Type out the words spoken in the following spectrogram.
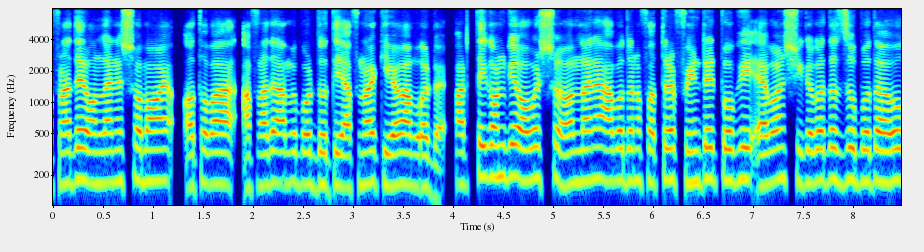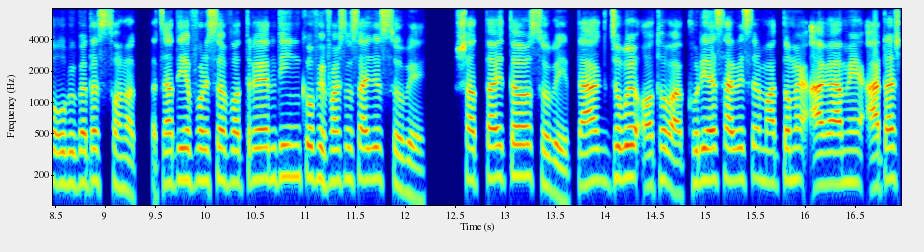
আপনাদের অনলাইনের সময় অথবা আপনাদের আমি পদ্ধতি আপনারা কীভাবে করবে প্রার্থীগণকে অবশ্যই অনলাইনে আবেদনপত্রের প্রিন্টেড কপি এবং শিক্ষাগত যোগ্যতা ও অভিজ্ঞতার সনদ জাতীয় পরিচয়পত্রের তিন কপি ফার্স্ট সাইজের ছবি সত্যায়িত ছবি ডাক ছবি অথবা কুরিয়ার সার্ভিসের মাধ্যমে আগামী আঠাশ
